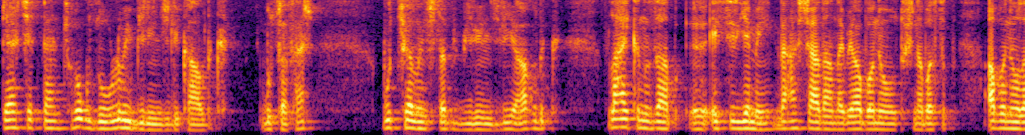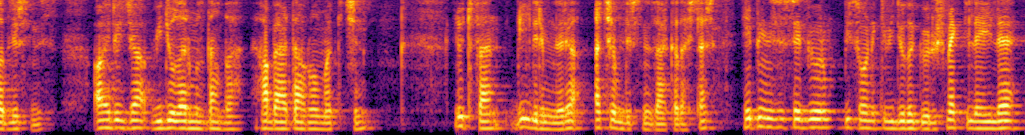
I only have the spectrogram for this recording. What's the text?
Gerçekten çok zorlu bir birincilik aldık bu sefer. Bu challenge'la bir birinciliği aldık. Like'ınızı e, esirgemeyin ve aşağıdan da bir abone ol tuşuna basıp abone olabilirsiniz. Ayrıca videolarımızdan da haberdar olmak için lütfen bildirimleri açabilirsiniz arkadaşlar. Hepinizi seviyorum. Bir sonraki videoda görüşmek dileğiyle.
